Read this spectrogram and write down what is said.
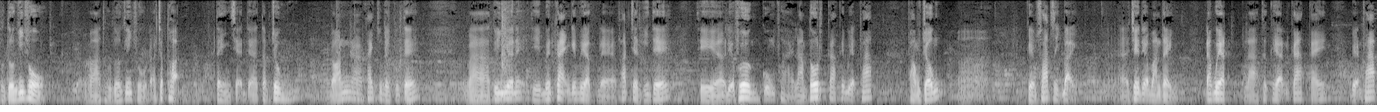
thủ tướng chính phủ và thủ tướng chính phủ đã chấp thuận tỉnh sẽ tập trung đón khách du lịch quốc tế và tuy nhiên ấy, thì bên cạnh cái việc để phát triển kinh tế thì ờ, địa phương cũng phải làm tốt các cái biện pháp phòng chống ờ, kiểm soát dịch bệnh ờ, trên địa bàn tỉnh đặc biệt là thực hiện các cái biện pháp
